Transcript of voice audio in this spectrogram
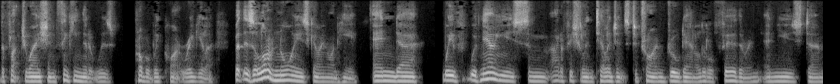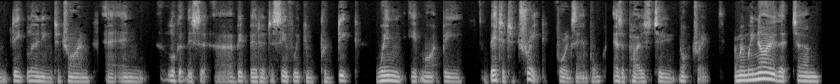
the fluctuation, thinking that it was probably quite regular. But there's a lot of noise going on here, and uh, we've we've now used some artificial intelligence to try and drill down a little further, and, and used um, deep learning to try and and look at this a, a, bit better to see if we can predict when it might be better to treat, for example, as opposed to not treat. I mean, we know that um,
